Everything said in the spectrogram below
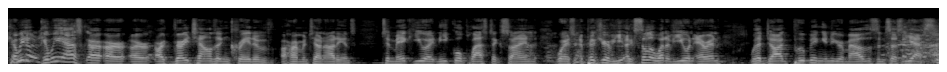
Can we, we can we ask our, our, our, our, very talented and creative Harmontown audience to make you an equal plastic sign where it's a picture of you, a silhouette of you and Erin with a dog pooping into your mouths and says yes. or,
